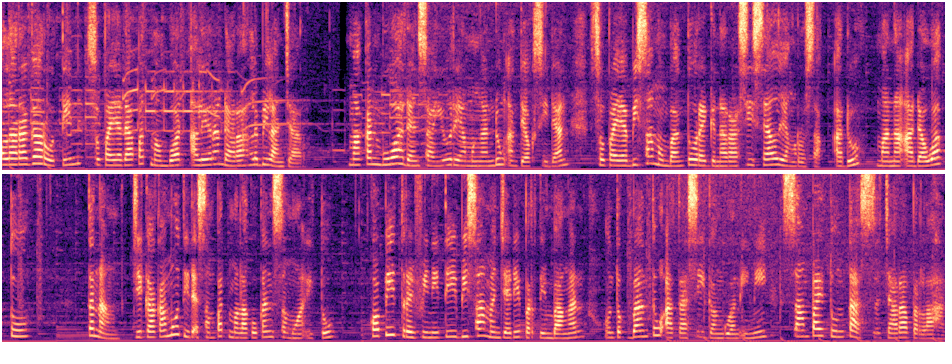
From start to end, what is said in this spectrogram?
Olahraga rutin supaya dapat membuat aliran darah lebih lancar makan buah dan sayur yang mengandung antioksidan supaya bisa membantu regenerasi sel yang rusak. Aduh, mana ada waktu? Tenang, jika kamu tidak sempat melakukan semua itu, kopi Trifinity bisa menjadi pertimbangan untuk bantu atasi gangguan ini sampai tuntas secara perlahan.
